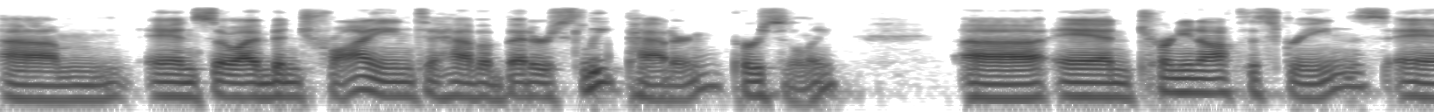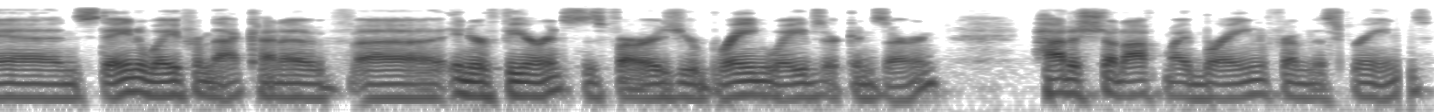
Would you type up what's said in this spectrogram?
Um, and so I've been trying to have a better sleep pattern personally, uh, and turning off the screens and staying away from that kind of uh, interference as far as your brain waves are concerned. How to shut off my brain from the screens.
